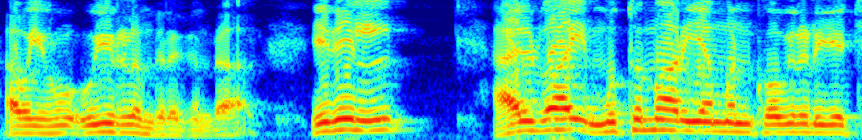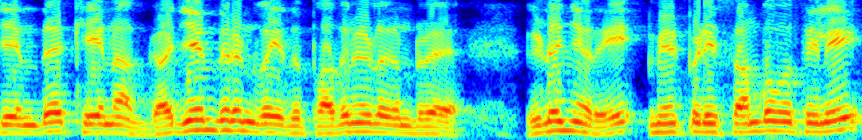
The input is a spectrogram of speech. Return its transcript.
அவை உ- உயிரிழந்திருக்கின்றார். இதில் அல்வாய் முத்துமாரியம்மன் கோவிலடியைச் சேர்ந்த கேனா கஜேந்திரன் வயது பதினேழு என்ற இளைஞரே மேற்படி சம்பவத்திலே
